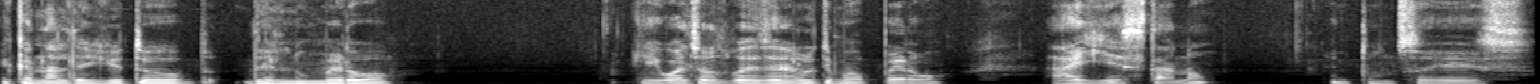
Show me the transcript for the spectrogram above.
el canal de YouTube, del número, que igual se los voy a decir el último, pero ahí está, ¿no? Entonces,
